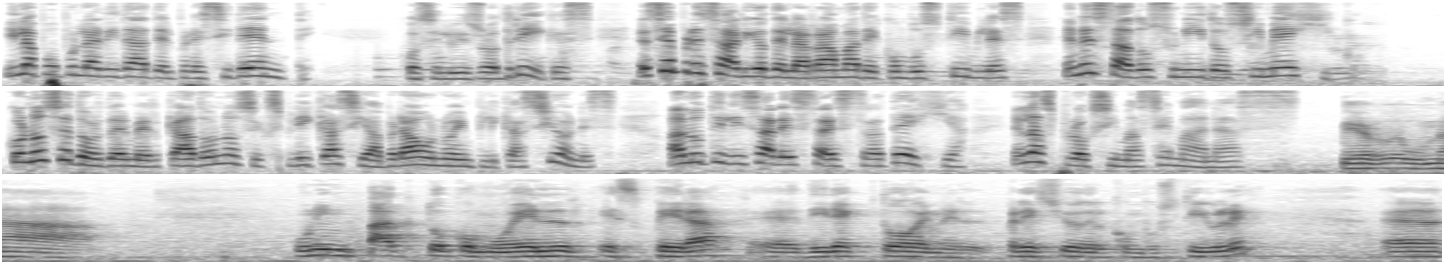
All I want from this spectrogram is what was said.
y la popularidad del presidente. José Luis Rodríguez es empresario de la rama de combustibles en Estados Unidos y México. Conocedor del mercado nos explica si habrá o no implicaciones al utilizar esta estrategia en las próximas semanas. Tener una, un impacto como él espera, eh, directo en el precio del combustible, eh,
